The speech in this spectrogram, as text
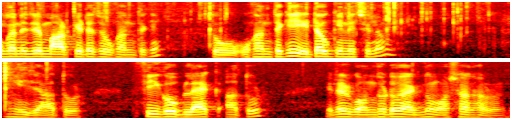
ওখানে যে মার্কেট আছে ওখান থেকে। তো ওখান থেকে এটাও কিনেছিলাম। এই যে আতর ফিগো ব্ল্যাক আতর। এটার গন্ধটাও একদম অসাধারণ।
